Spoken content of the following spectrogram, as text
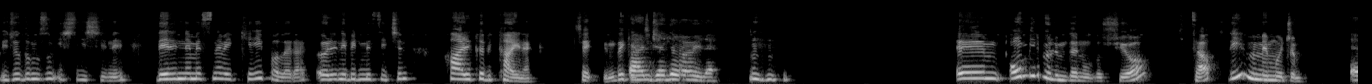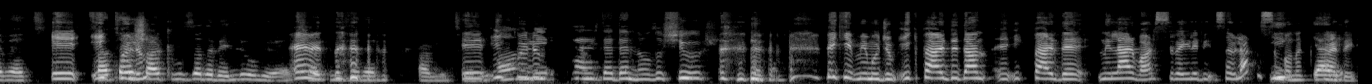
vücudumuzun işleyişini derinlemesine ve keyif alarak öğrenebilmesi için harika bir kaynak şeklinde geçer. Bence de öyle. Em, 11 bölümden oluşuyor kitap, değil mi Memo'cum? Evet. E, ilk Zaten bölüm, şarkımızda da belli oluyor. evet. Şarkımızda da E, anlatıyoruz. ilk bölüm. 11 perdeden oluşur. Peki Memo'cum, ilk perdeden, e, ilk perde neler var? Sırayla bir söyler misin İlk bana yani perdeyi?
